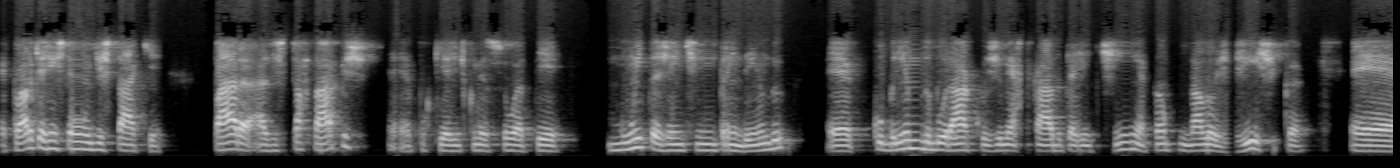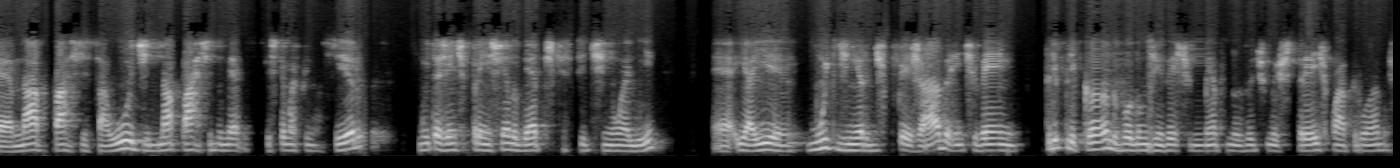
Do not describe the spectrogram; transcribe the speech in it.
é claro que a gente tem um destaque para as startups, é, porque a gente começou a ter muita gente empreendendo, é, cobrindo buracos de mercado que a gente tinha, campo na logística, é, na parte de saúde, na parte do sistema financeiro, muita gente preenchendo gaps que se tinham ali, é, e aí muito dinheiro despejado, a gente vem triplicando o volume de investimento nos últimos três, quatro anos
